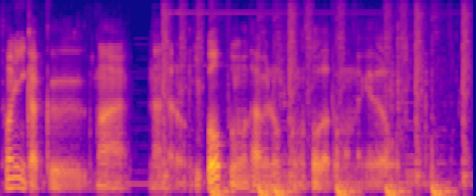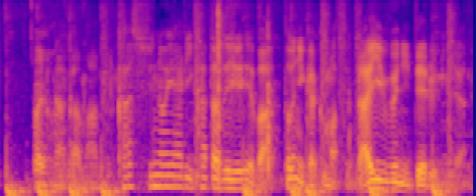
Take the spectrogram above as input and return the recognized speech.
とにかくまあなんだろうヒップホップも多分ロックもそうだと思うんだけどはいはい。なんかまあ昔のやり方で言えばとにかくまずライブに出るんだよね。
